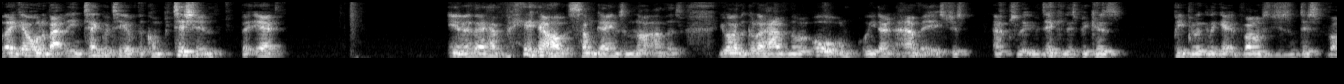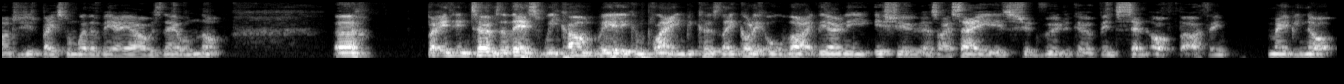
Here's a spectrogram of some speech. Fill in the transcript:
they go on about the integrity of the competition, but yet, you know, they have VAR some games and not others. You either got to have them at all or you don't have it. It's just absolutely ridiculous because people are going to get advantages and disadvantages based on whether VAR is there or not. Uh, but in, in, terms of this, we can't really complain because they got it all right. The only issue, as I say, is should Rudiger have been sent off, but I think maybe not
